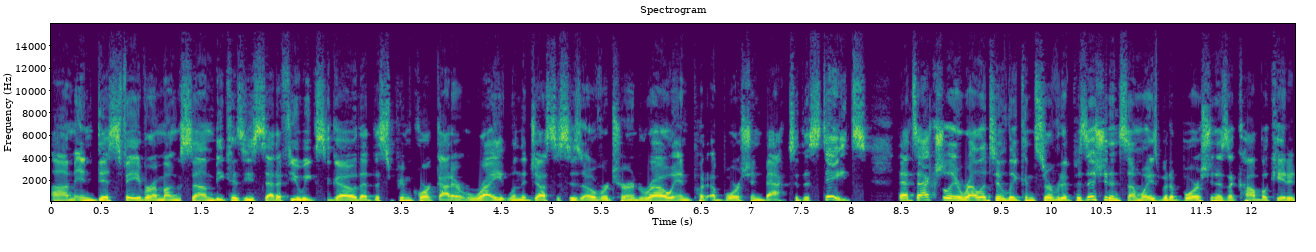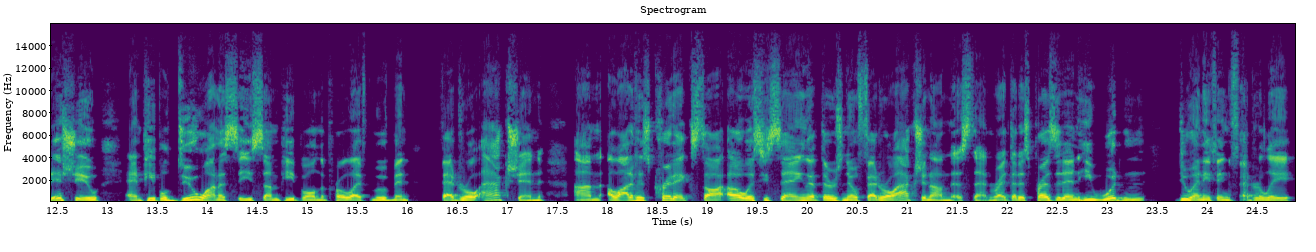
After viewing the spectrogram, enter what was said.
um, in disfavor among some because he said a few weeks ago that the Supreme Court got it right when the justices overturned Roe and put abortion back to the states. That's actually a relatively conservative position in some ways, but abortion is a complicated issue. And people do want to see some people in the pro life movement federal action. Um, a lot of his critics thought, oh, is he saying that there's no federal action on this then, right? That as president, he wouldn't do anything federally.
